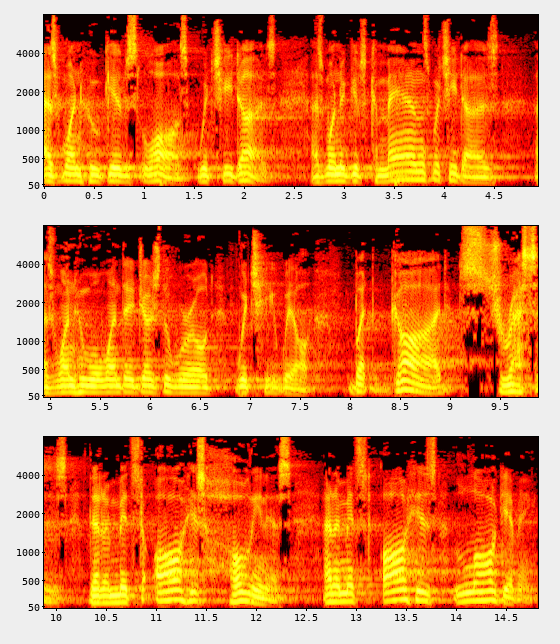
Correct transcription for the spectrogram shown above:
as one who gives laws, which he does, as one who gives commands, which he does, as one who will one day judge the world, which he will. But God stresses that amidst all his holiness and amidst all his lawgiving,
